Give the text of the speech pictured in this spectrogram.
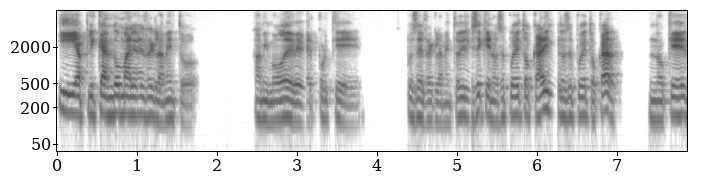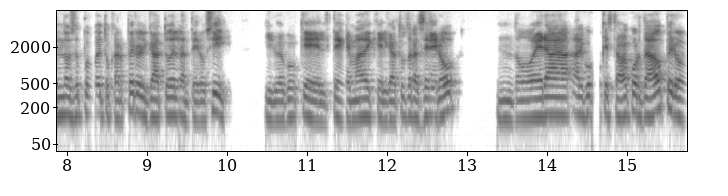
y aplicando mal el reglamento, a mi modo de ver, porque pues el reglamento dice que no se puede tocar y no se puede tocar. No que no se puede tocar, pero el gato delantero sí. y luego que el tema de que el gato trasero no era algo que estaba acordado, pero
